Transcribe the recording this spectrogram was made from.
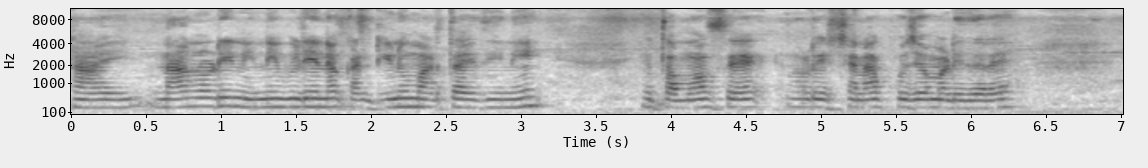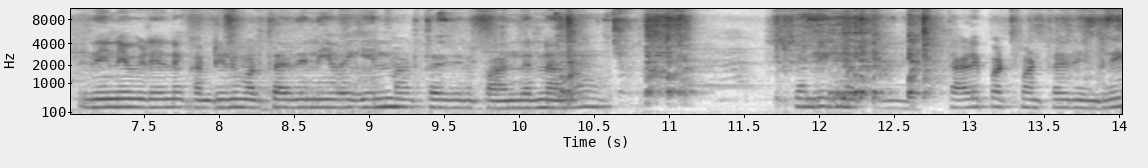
ಹಾಯ್ ನಾನು ನೋಡಿ ನಿನ್ನೆ ವಿಡಿಯೋನ ಕಂಟಿನ್ಯೂ ಮಾಡ್ತಾ ಇದ್ದೀನಿ. ಇವತ್ತು ಅಮಾವಾಸ್ಯೆ. ನೋಡಿ ಎಷ್ಟು ಚೆನ್ನಾಗಿ ಪೂಜೆ ಮಾಡಿದ್ದಾರೆ. ನಿನ್ನೆ ವಿಡಿಯೋನ ಕಂಟಿನ್ಯೂ ಮಾಡ್ತಾ ಇದ್ದೀನಿ. ಇವಾಗ ಏನು ಮಾಡ್ತಾ ಅಂದರೆ ಅಂದ್ರೆ ನಾನು ಸಂಡಿಗೆ ತಾಳಿಪಟ್ಟು ಮಾಡ್ತಾ ಇದ್ದೀನಿ ರೀ.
